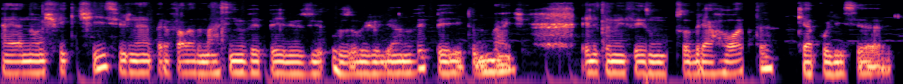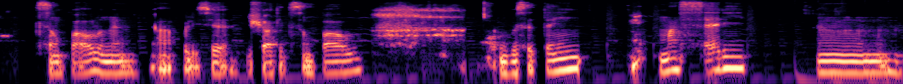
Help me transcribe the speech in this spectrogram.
é, nomes fictícios, né, para falar do Marcinho VP, ele usou o Juliano VP e tudo mais. Ele também fez um sobre a Rota, que é a polícia de São Paulo, né, a polícia de choque de São Paulo. Você tem uma série hum,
